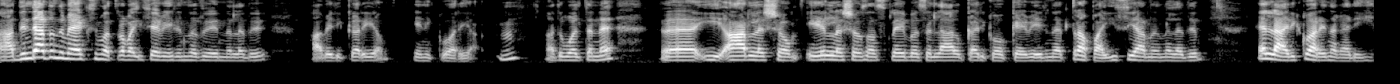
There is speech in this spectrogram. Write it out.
അതിന്റെ അകത്തുനിന്ന് മാക്സിമം എത്ര പൈസ വരുന്നത് എന്നുള്ളത് അവർക്കറിയാം എനിക്കും അറിയാം. അതുപോലെ തന്നെ ഈ ആറ് ലക്ഷം ഏഴ് ലക്ഷം സബ്സ്ക്രൈബേഴ്സ് എല്ലാ ആൾക്കാർക്കൊക്കെ വരുന്ന എത്ര പൈസയാണ് എന്നുള്ളത് എല്ലാവർക്കും അറിയുന്ന കാര്യം ഈ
